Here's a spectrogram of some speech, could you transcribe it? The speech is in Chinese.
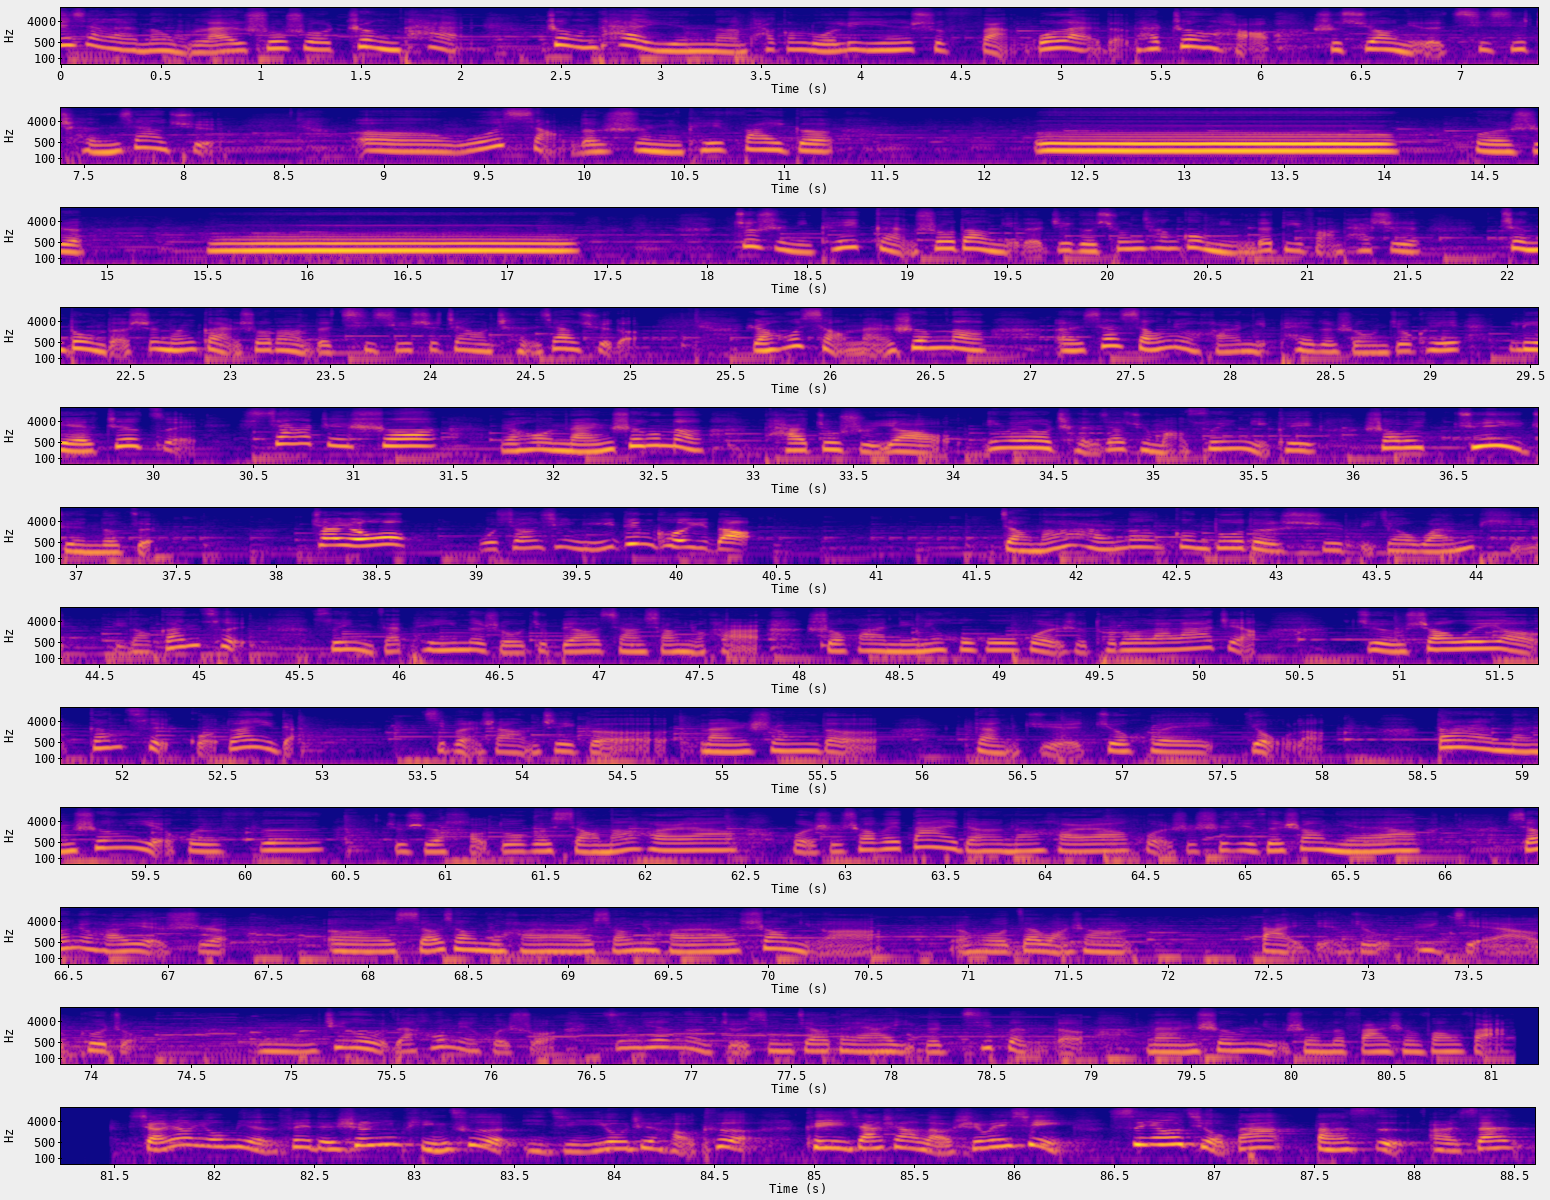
接下来呢，我们来说说正太。正太音呢，它跟萝莉音是反过来的，它正好是需要你的气息沉下去。呃，我想的是，你可以发一个，呃，或者是，呜，就是你可以感受到你的这个胸腔共鸣的地方，它是。震动的是能感受到你的气息是这样沉下去的，然后小男生呢，呃，像小女孩你配的时候，你就可以咧着嘴笑着说，然后男生呢，他就是要因为要沉下去嘛，所以你可以稍微撅一撅你的嘴，加油哦，我相信你一定可以的。小男孩呢，更多的是比较顽皮，比较干脆，所以你在配音的时候就不要像小女孩说话黏黏糊糊或者是拖拖拉拉这样，就稍微要干脆果断一点，基本上这个男生的感觉就会有了。当然，男生也会分，就是好多个小男孩呀，或者是稍微大一点的男孩啊，或者是十几岁少年啊，小女孩也是，呃，小小女孩啊，小女孩啊，少女啊。然后再往上大一点，就御姐啊，各种，嗯，这个我在后面会说。今天呢，就先教大家一个基本的男生女生的发声方法。想要有免费的声音评测以及优质好课，可以加上老师微信：四幺九八八四二三。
